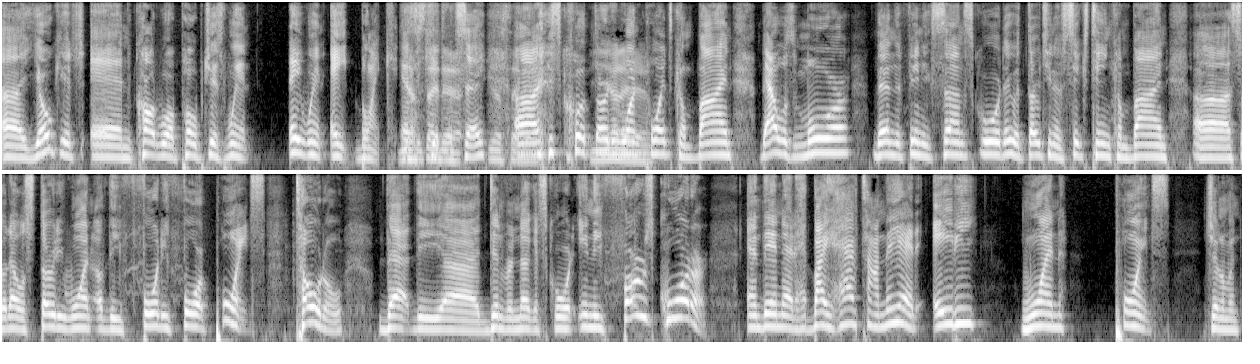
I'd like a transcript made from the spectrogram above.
uh, Jokic and Caldwell Pope just went. They went eight blank, as Yes, the kids would say. Yes, uh, he scored 31 did. points combined. That was more than the Phoenix Suns scored. They were 13 of 16 combined. Uh, so that was 31 of the 44 points total that the uh, Denver Nuggets scored in the first quarter. And then at, by halftime, they had 81 points, gentlemen.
